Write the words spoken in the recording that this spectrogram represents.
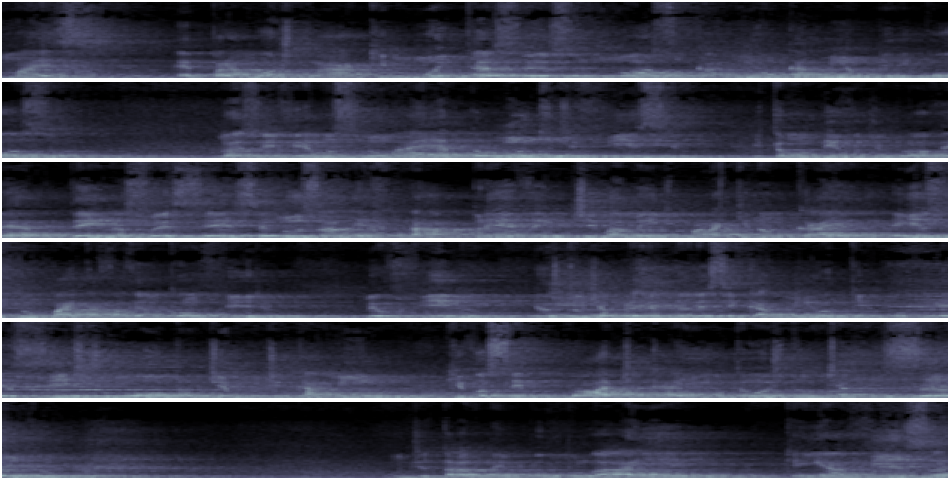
Mas é para mostrar que muitas vezes o nosso caminho é um caminho perigoso. Nós vivemos numa época muito difícil. Então o livro de Provérbios tem na sua essência nos alertar preventivamente para que não caia. É isso que o pai está fazendo com o filho. Meu filho, eu estou te apresentando esse caminho aqui porque existe um outro tipo de caminho que você pode cair. Então eu estou te avisando. Um ditado bem popular aí: quem avisa,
